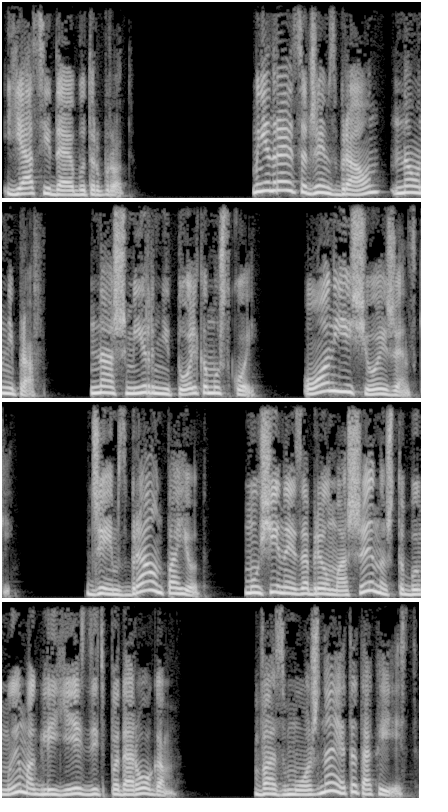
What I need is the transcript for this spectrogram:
я съедаю бутерброд. Мне нравится Джеймс Браун, но он не прав. Наш мир не только мужской. Он еще и женский. Джеймс Браун поет Мужчина изобрел машину, чтобы мы могли ездить по дорогам. Возможно, это так и есть.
